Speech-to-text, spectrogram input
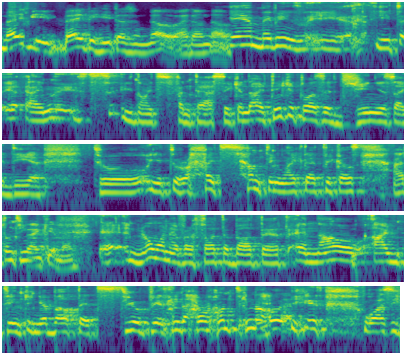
maybe maybe he doesn't know. I don't know. Yeah, maybe he, he, I, it's you know it's fantastic, and I think it was a genius idea to to write something like that because I don't think Thank you, man. Eh, no one ever thought about that, and now I'm thinking about that stupid, and I want to know yeah. was he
